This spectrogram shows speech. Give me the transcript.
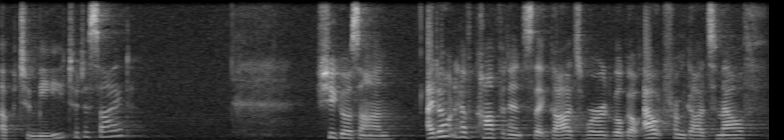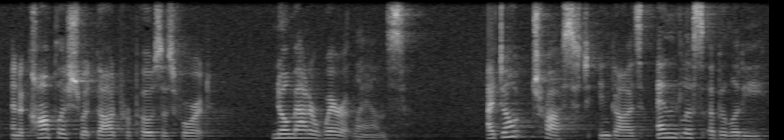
up to me to decide? She goes on I don't have confidence that God's word will go out from God's mouth and accomplish what God proposes for it, no matter where it lands. I don't trust in God's endless ability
